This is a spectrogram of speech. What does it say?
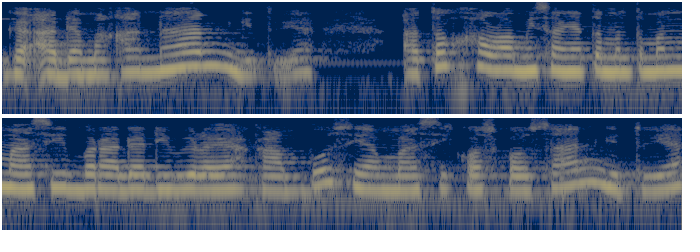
gak ada makanan gitu ya. Atau kalau misalnya teman-teman masih berada di wilayah kampus yang masih kos-kosan gitu ya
